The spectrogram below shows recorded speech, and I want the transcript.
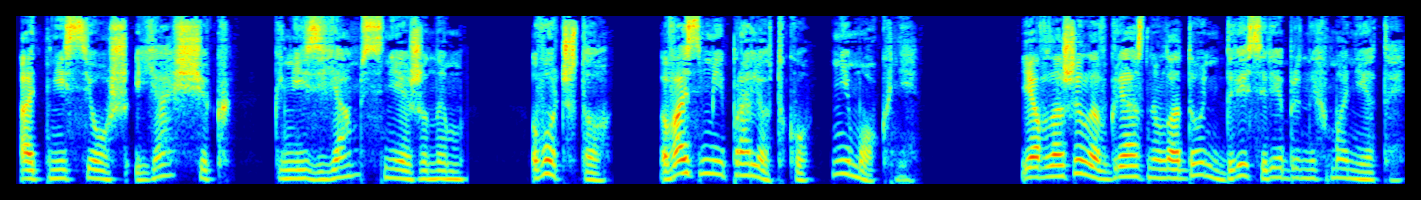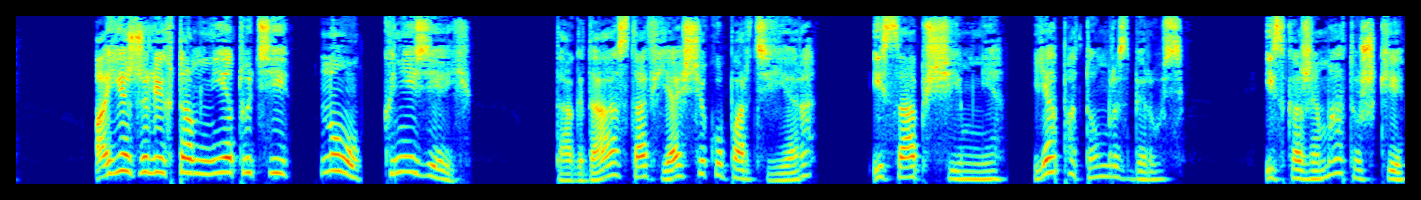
Отнесешь ящик князьям снежным. Вот что, возьми пролетку, не мокни. Я вложила в грязную ладонь две серебряных монеты. А ежели их там нету-ти, ну, князей? Тогда оставь ящик у портьера и сообщи мне, я потом разберусь и скажи матушке,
